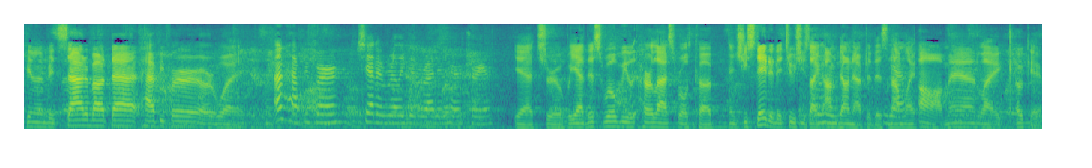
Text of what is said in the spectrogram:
feeling a bit sad about that? Happy for her or what? I'm happy for her. She had a really good run in her career. Yeah, true. But yeah, this will be her last World Cup, and she stated it too. She's like, "I'm done after this," and I'm like, "Oh man, like okay."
